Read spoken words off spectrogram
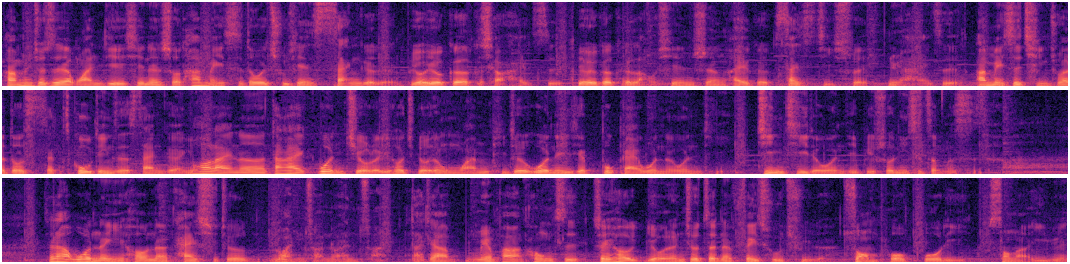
他们就是在玩碟仙的时候，他每次都会出现三个人，比如有个小孩子，有一个老先生，还有个三十几岁女孩子，他每次请出来都是在固定这三个人。后来呢，大概问久了以后，有人顽皮，就问了一些不该问的问题，禁忌的问题，比如说你是怎么死的。在他问了以后呢，开始就乱转乱转，大家没有办法控制，最后有人就真的飞出去了，撞破玻璃送到医院。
